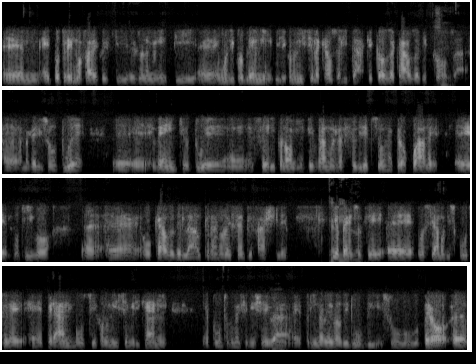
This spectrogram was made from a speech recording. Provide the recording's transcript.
Eh, e potremmo fare questi ragionamenti. Eh, uno dei problemi degli economisti è la causalità, che cosa causa che cosa. Eh, magari sono due eventi o due serie economiche che vanno nella stessa direzione, però quale è motivo o causa dell'altra non è sempre facile. Capito. Io penso che possiamo discutere per anni, molti economisti americani appunto come si diceva eh, prima avevano dei dubbi su, però eh,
